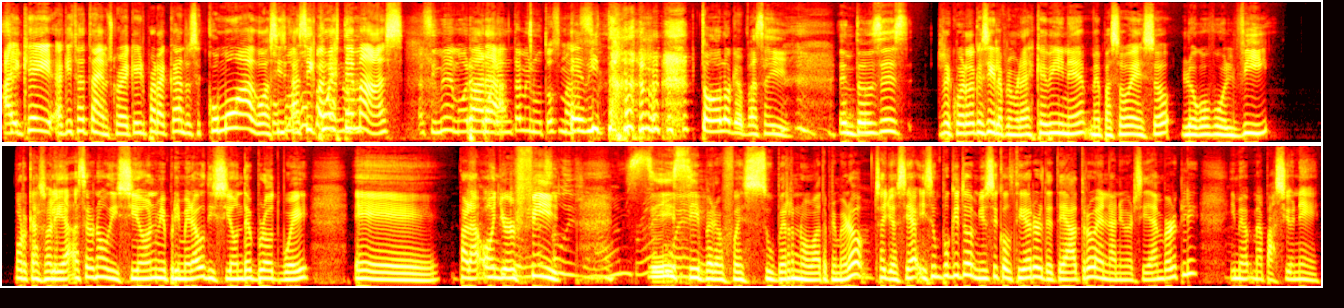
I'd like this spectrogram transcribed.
hay que ir aquí está Times Square hay que ir para acá. Entonces cómo hago así ¿Cómo hago así cueste no- más Así me demora para 40 minutos más. evitar todo lo que pasa ahí. Entonces recuerdo que sí la primera vez que vine me pasó eso. Luego volví por casualidad a hacer una audición mi primera audición de Broadway eh, para On Your Feet Sí, sí, pero fue súper novata. Primero, o sea, yo hacía, hice un poquito de musical theater, de teatro en la universidad en Berkeley y me, me apasioné.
